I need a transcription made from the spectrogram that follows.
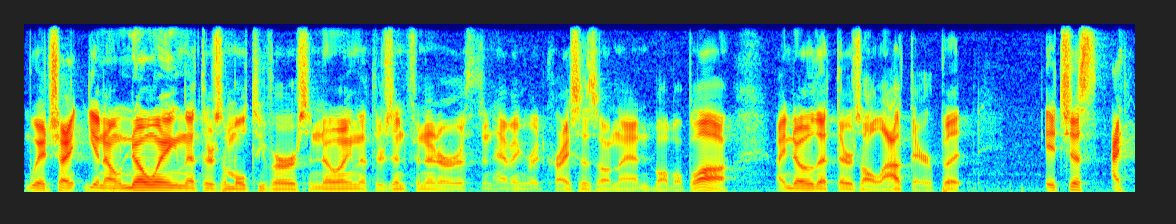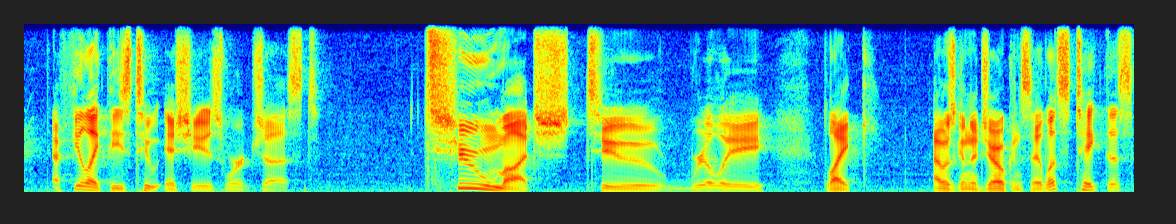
which I, you know, knowing that there's a multiverse and knowing that there's Infinite Earth and having read Crisis on that and blah blah blah, I know that there's all out there. But it's just, I, I feel like these two issues were just too much to really like. I was going to joke and say, let's take this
